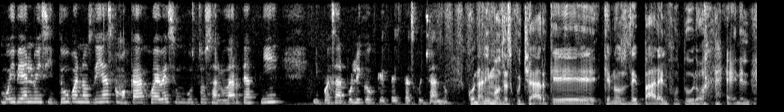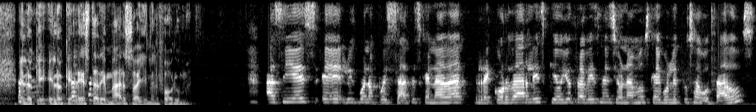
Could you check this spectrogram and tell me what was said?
Muy bien Luis, y tú buenos días, como cada jueves, un gusto saludarte a ti y pues al público que te está escuchando. Con ánimos de escuchar qué, qué nos depara el futuro en, el, en, lo que, en lo que resta de marzo ahí en el Fórum. Así es, eh, Luis. Bueno, pues antes que nada, recordarles que hoy otra vez mencionamos que hay boletos agotados.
